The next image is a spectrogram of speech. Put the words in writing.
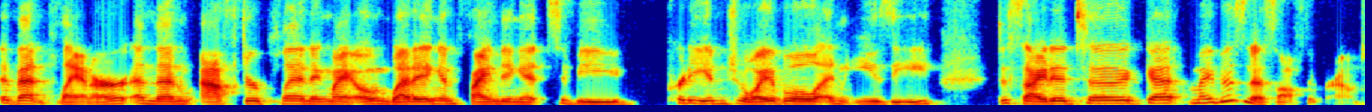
event planner. And then after planning my own wedding and finding it to be pretty enjoyable and easy, decided to get my business off the ground.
